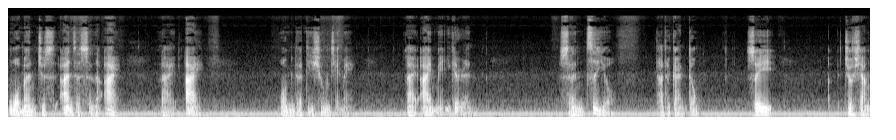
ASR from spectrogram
我们就是按着神的爱来爱我们的弟兄姐妹。来爱每一个人，神自有他的感动，所以就像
